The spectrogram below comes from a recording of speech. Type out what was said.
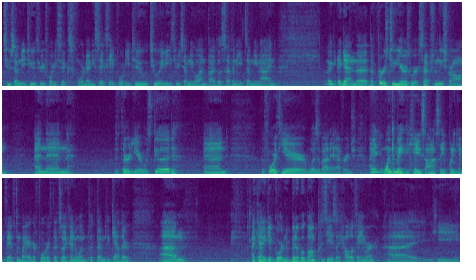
272, 346, 496, 842, 280, 371, 507, 879 again, the the first two years were exceptionally strong, and then the third year was good, and the fourth year was about average. I, one can make a case, honestly, of putting him fifth and Baerga fourth. That's why I kind of want to put them together. Um, I kind of give Gordon a bit of a bump because he is a Hall of Famer. Uh, he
